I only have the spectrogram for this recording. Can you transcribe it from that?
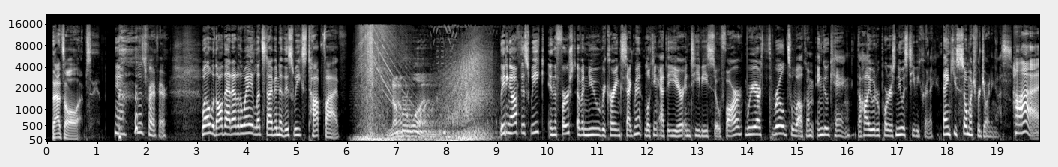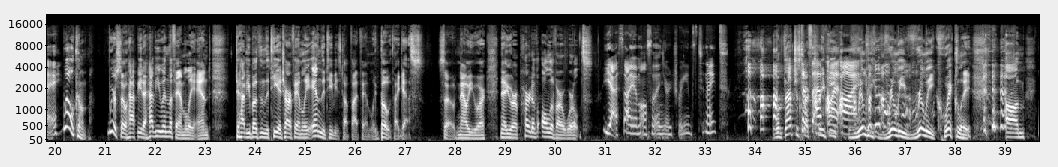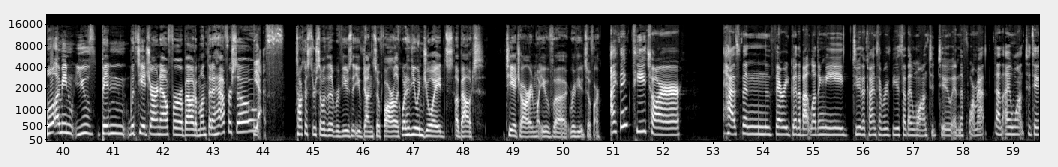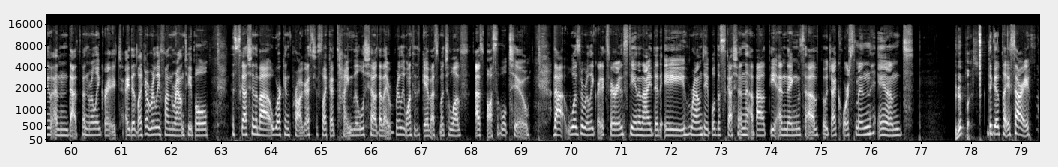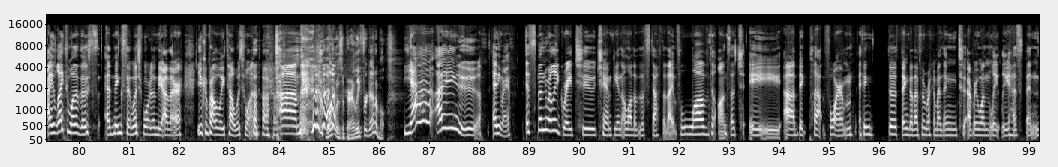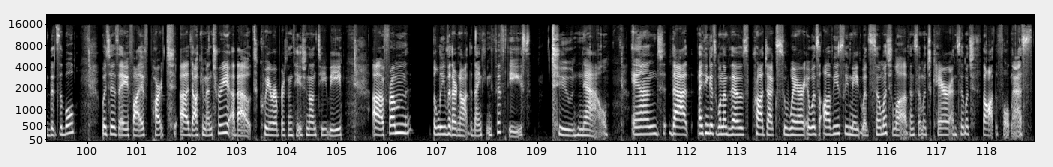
That's all I'm saying. Yeah, that's very fair. Well, with all that out of the way, let's dive into this week's top five. Number one. Leading off this week, in the first of a new recurring segment looking at the year in TV so far, we are thrilled to welcome Inkoo Kang, the Hollywood Reporter's newest TV critic. Thank you so much for joining us. Hi. Welcome. We're so happy to have you in the family and to have you both in the THR family and the TV's top five family. Both, I guess. So now you are now you are a part of all of our worlds. Yes, I am also in your dreams tonight. Well, that just, Just got creepy FYI. really, really, really quickly. Um, Well, I mean, you've been with THR now for about a month and a half or so. Yes. Talk us through some of the reviews that you've done so far. Like, what have you enjoyed about THR and what you've uh, reviewed so far? I think THR has been very good about letting me do the kinds of reviews that I want to do in the format that I want to do. And that's been really great. I did like a really fun roundtable discussion about work in progress, just like a tiny little show that I really wanted to give as much love as possible to. That was a really great experience. Dean and I did a roundtable discussion about the endings of Bojack Horseman and The Good Place. the Good Place. Sorry. I liked one of those endings so much more than the other. You can probably tell which one. um, One was apparently forgettable. yeah, I. Anyway, it's been really great to champion a lot of the stuff that I've loved on such a uh, big platform. I think the thing that I've been recommending to everyone lately has been Visible, which is a five part uh, documentary about queer representation on TV uh, from, believe it or not, the 1950s to now. And that I think is one of those projects where it was obviously made with so much love and so much care and so much thoughtfulness.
